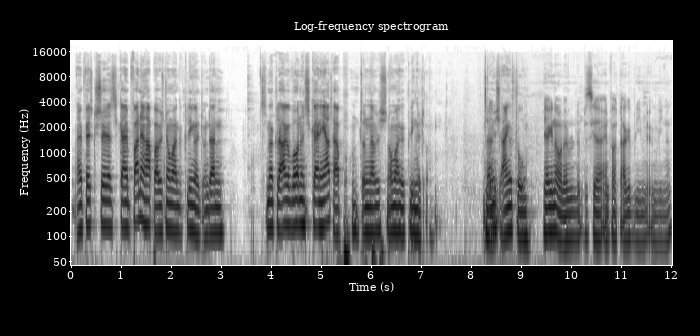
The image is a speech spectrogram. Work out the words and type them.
Dann habe ich festgestellt, dass ich keine Pfanne habe, habe ich nochmal geklingelt. Und dann ist mir klar geworden, dass ich keinen Herd habe. Und dann habe ich nochmal geklingelt. Und dann bin ich eingezogen. Ja, genau, dann bist du ja einfach da geblieben irgendwie, ne?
